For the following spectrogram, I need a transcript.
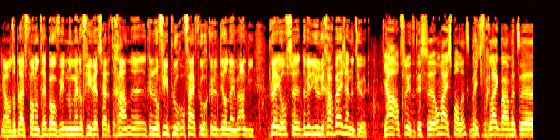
Ja, want het blijft spannend hè, bovenin. Op het nog vier wedstrijden te gaan. Er kunnen nog vier ploegen of vijf ploegen kunnen deelnemen aan die play-offs. Uh, daar willen jullie graag bij zijn natuurlijk. Ja, absoluut. Het is uh, onwijs spannend. Een beetje vergelijkbaar met uh,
